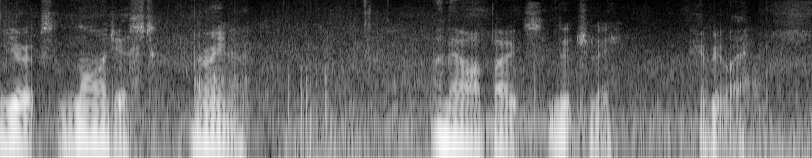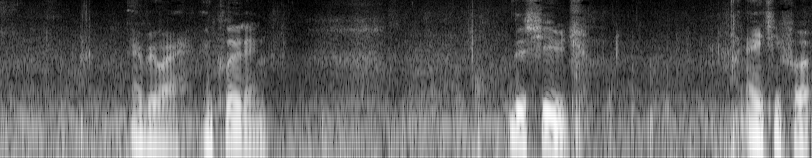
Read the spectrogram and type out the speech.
Europe's largest marina. And there are boats literally everywhere. Everywhere, including this huge 80 foot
